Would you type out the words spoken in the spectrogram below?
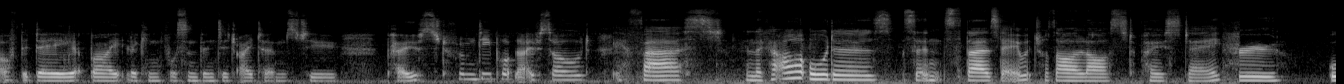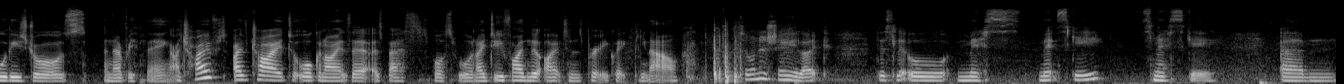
Off the day by looking for some vintage items to post from Depop that I've sold. First look at our orders since Thursday which was our last post day. Through all these drawers and everything. I tried, I've tried to organise it as best as possible and I do find the items pretty quickly now. So I want to show you like this little Miss Mitski, Smiski um,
